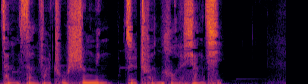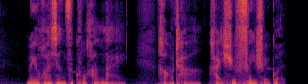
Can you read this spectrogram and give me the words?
才能散发出生命。最醇厚的香气。梅花香自苦寒来，好茶还需沸水滚，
